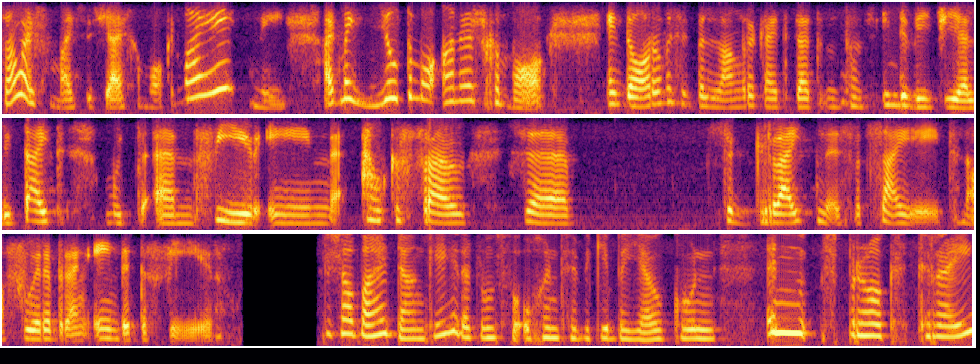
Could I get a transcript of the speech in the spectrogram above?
sou hy vir my soos jy gemaak het, maar hy het nie. Hy het my heeltemal anders gemaak en daarom is dit belangrikheid dat ons individualiteit moet ehm um, vier en elke vrou se se greatness wat sy het na vore bring en dit te vier. Risal baie dankie dat ons ver oggend so 'n bietjie by jou kon inspraak kry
